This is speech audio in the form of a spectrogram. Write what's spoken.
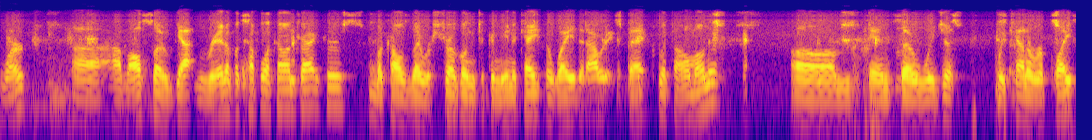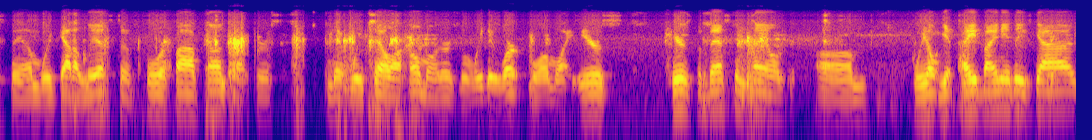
work. Uh, I've also gotten rid of a couple of contractors because they were struggling to communicate the way that I would expect with the homeowner. Um, and so we just we kind of replaced them. We've got a list of four or five contractors that we tell our homeowners when we do work for them, like here's here's the best in town. Um, we don't get paid by any of these guys,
